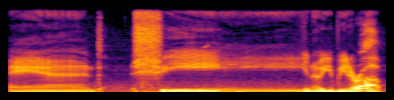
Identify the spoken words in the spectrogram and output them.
and she, you know, you beat her up.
